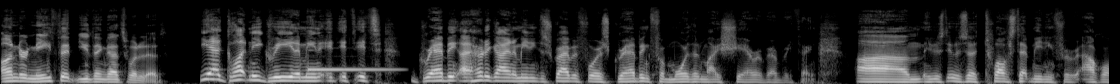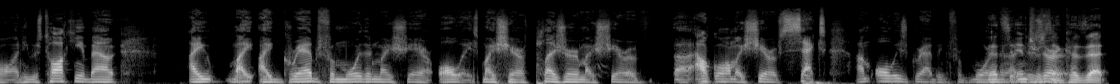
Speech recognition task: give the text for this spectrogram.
underneath it. You think that's what it is? Yeah, gluttony, greed. I mean, it, it, it's grabbing. I heard a guy in a meeting describe it for us grabbing for more than my share of everything. Um, he was it was a twelve step meeting for alcohol, and he was talking about I my I grabbed for more than my share always. My share of pleasure, my share of uh, alcohol, my share of sex. I'm always grabbing for more. That's interesting because that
